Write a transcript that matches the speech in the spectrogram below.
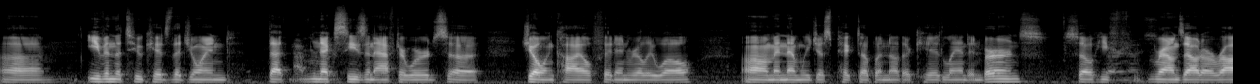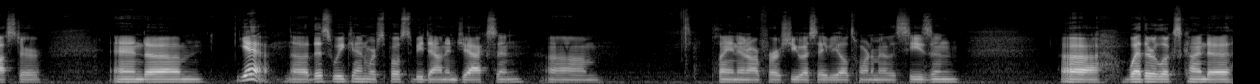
Uh, even the two kids that joined that Afterwards. next season afterwards, uh, Joe and Kyle, fit in really well. Um, and then we just picked up another kid, Landon Burns. So he Very f- rounds out our roster. And um, yeah, uh, this weekend we're supposed to be down in Jackson. Um, playing in our first USABL tournament of the season. Uh, weather looks kind of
